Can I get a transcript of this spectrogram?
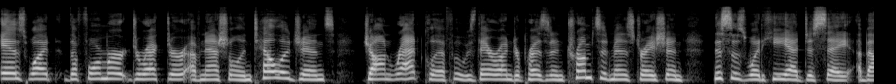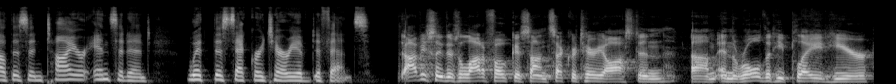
is what the former director of national intelligence, John Ratcliffe, who was there under President Trump's administration, this is what he had to say about this entire incident with the Secretary of Defense. Obviously, there's a lot of focus on Secretary Austin um, and the role that he played here,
